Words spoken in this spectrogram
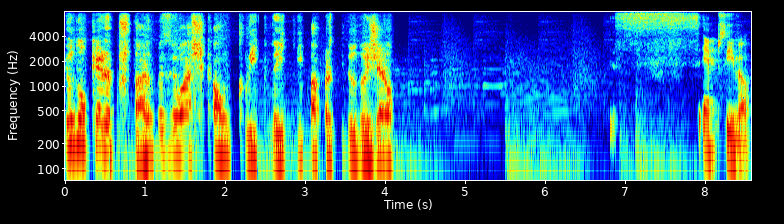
eu não quero apostar, mas eu acho que há um clique da equipa a partir do 2-0. É possível.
